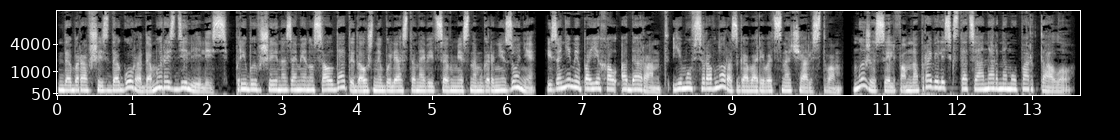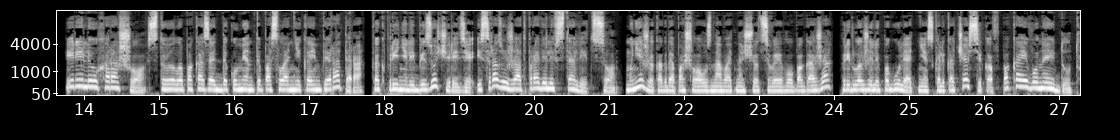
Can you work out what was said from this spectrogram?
Добравшись до города, мы разделились. Прибывшие на замену солдаты должны были остановиться в местном гарнизоне, и за ними поехал Адарант, ему все равно разговаривать с начальством. Мы же с эльфом направились к стационарному порталу. Ирилию хорошо, стоило показать документы посланника императора, как приняли без очереди и сразу же отправили в столицу. Мне же, когда пошла узнавать насчет своего багажа, предложили погулять несколько часиков, пока его найдут.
